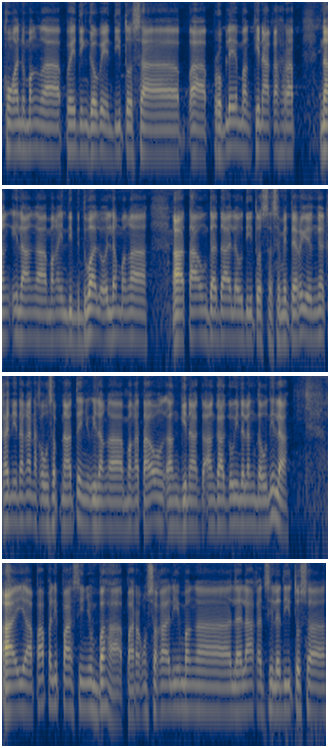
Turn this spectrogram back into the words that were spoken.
kung ano mang ah, pwedeng gawin dito sa ah, problemang kinakaharap ng ilang ah, mga individual o ilang mga ah, taong dadalaw dito sa sementeryo. Yung kanina nga nakausap natin yung ilang ah, mga tao ang, ang, ginaga, ang gagawin na lang daw nila ay ah, papalipasin yung baha para kung sakali mga lalakad sila dito sa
